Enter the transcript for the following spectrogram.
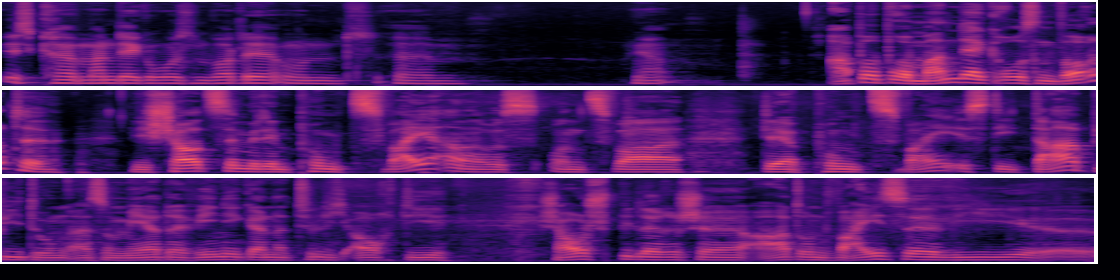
ist kein Mann der großen Worte und ähm, ja. Apropos Mann der großen Worte. Wie schaut es denn mit dem Punkt 2 aus? Und zwar der Punkt 2 ist die Darbietung, also mehr oder weniger natürlich auch die schauspielerische Art und Weise, wie, äh,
